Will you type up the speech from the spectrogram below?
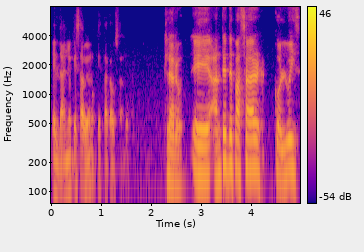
el daño que sabemos que está causando. Claro, eh, antes de pasar con Luis,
